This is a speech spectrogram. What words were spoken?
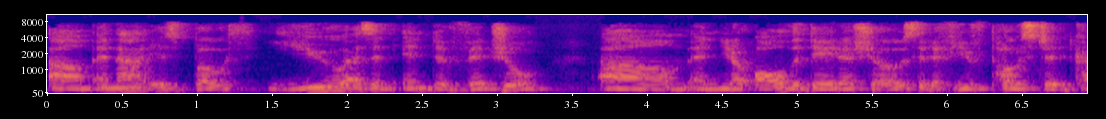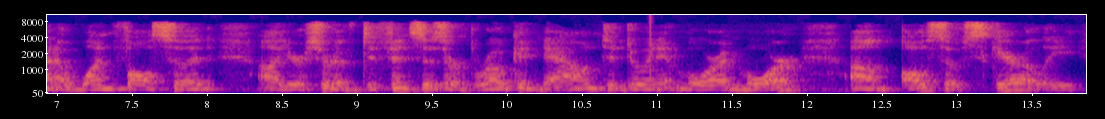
Um, and that is both you as an individual. Um, and you know all the data shows that if you've posted kind of one falsehood, uh, your sort of defenses are broken down to doing it more and more. Um, also, scarily,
